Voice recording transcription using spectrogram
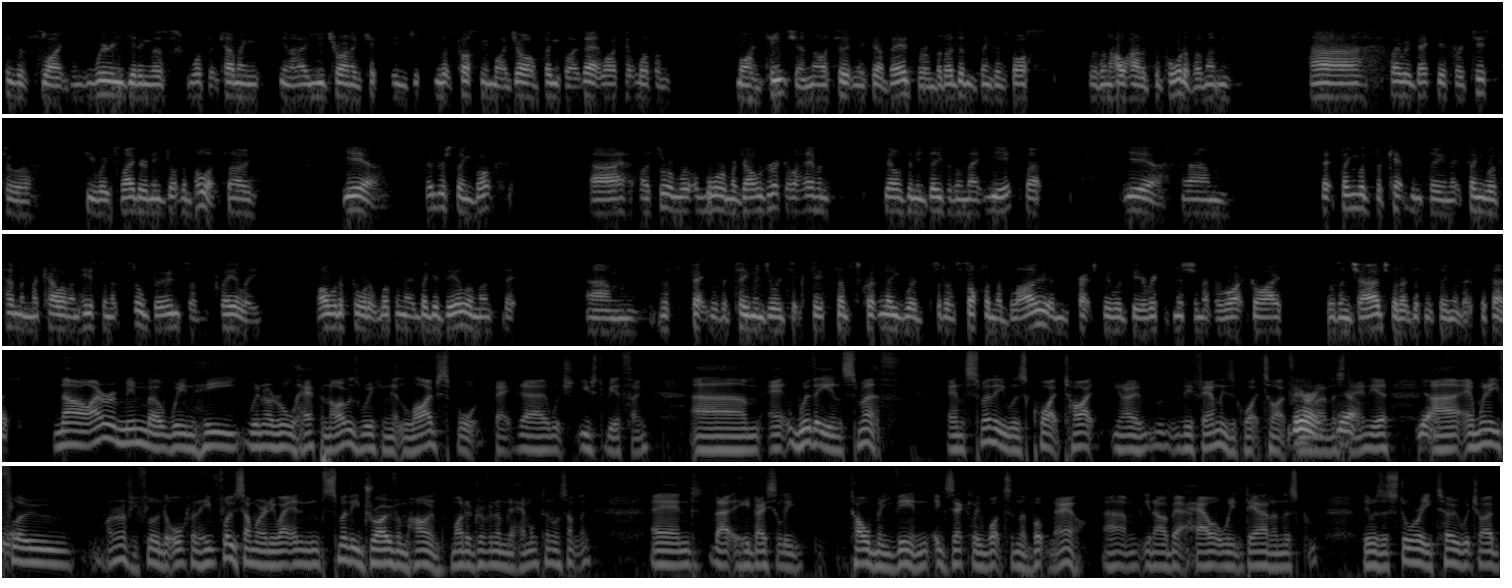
he was like, "Where are you getting this? What's it coming? You know, are you trying to kick? It cost me my job, things like that. Like it wasn't my intention. I certainly felt bad for him, but I didn't think his boss was in wholehearted support of him. And uh, they went back there for a test tour a few weeks later, and he got the bullet. So, yeah, interesting book. Uh, I saw in McGoldrick. I haven't delved any deeper than that yet, but yeah, um, that thing with the captaincy and that thing with him and McCullum and Hesson, it still burns him clearly. I would have thought it wasn't that big a deal, and that um, the fact that the team enjoyed success subsequently would sort of soften the blow, and perhaps there would be a recognition that the right guy was in charge, but it doesn't seem that that's the case. No, I remember when he when it all happened. I was working at Live Sport back, uh, which used to be a thing, um, and with Ian Smith. And Smithy was quite tight. You know, their families are quite tight, from Very, what I understand. Yeah. Yeah. Uh, and when he Yeah. flew, I don't know if he flew into Auckland. He flew somewhere anyway, and Smithy drove him home. Might have driven him to Hamilton or something. And that he basically told me then exactly what's in the book now. Um, you know about how it went down, and this there was a story too, which I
